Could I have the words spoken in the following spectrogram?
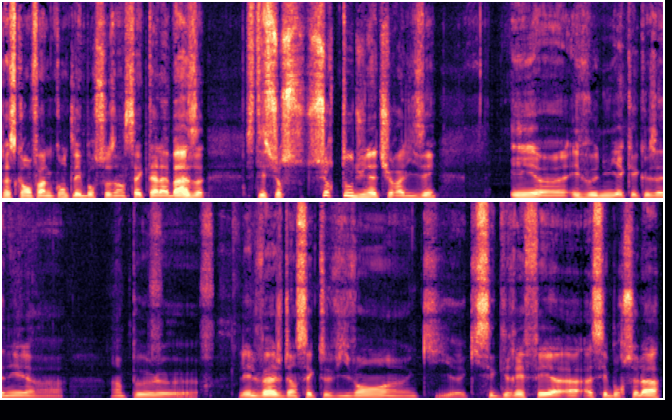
Parce qu'en fin de compte, les bourses aux insectes, à la base, c'était surtout du naturalisé. Et est venu il y a quelques années un peu l'élevage d'insectes vivants euh, qui, euh, qui s'est greffé à, ces bourses-là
